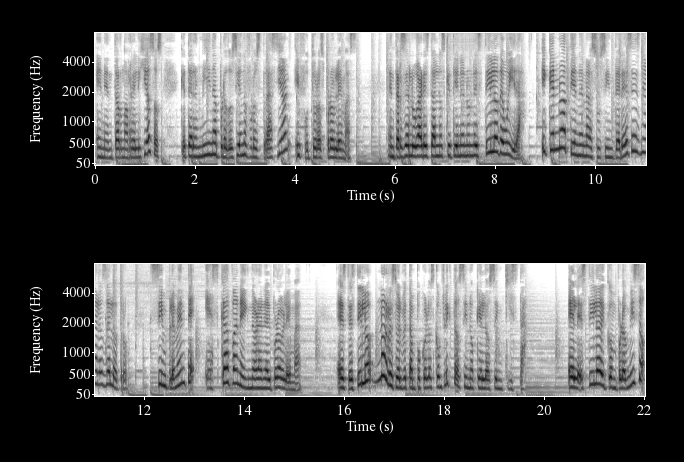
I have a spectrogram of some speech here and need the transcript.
en entornos religiosos que termina produciendo frustración y futuros problemas. En tercer lugar están los que tienen un estilo de huida y que no atienden a sus intereses ni a los del otro, simplemente escapan e ignoran el problema. Este estilo no resuelve tampoco los conflictos, sino que los enquista. El estilo de compromiso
